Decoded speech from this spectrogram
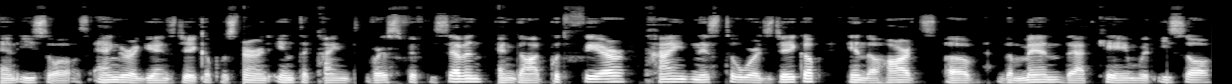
and Esau's anger against Jacob was turned into kindness. Verse 57 And God put fear, kindness towards Jacob in the hearts of the men that came with Esau,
